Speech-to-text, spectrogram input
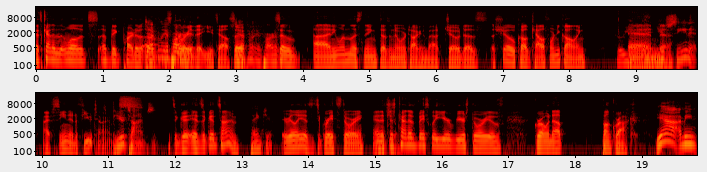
That's kind of the, well, it's a big part of, of Definitely the a part of story it. that you tell. So Definitely a part of so uh, anyone listening doesn't know what we're talking about. Joe does a show called California Calling. Who you, and, you've uh, seen it I've seen it a few times. a few times. It's a good. It's a good time. Thank you. It really is. It's a great story, and it's just kind of basically your your story of growing up punk rock. Yeah, I mean,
